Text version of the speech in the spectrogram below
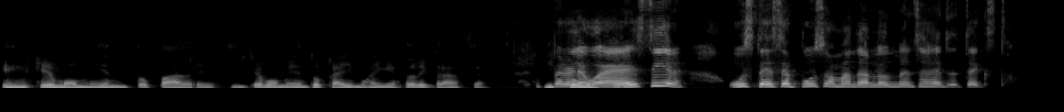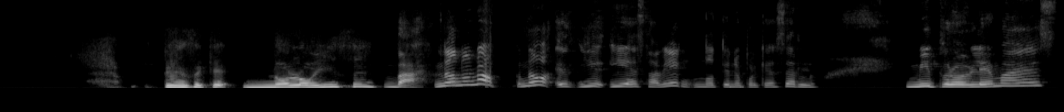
¿en qué momento, padre? ¿En qué momento caímos en esa desgracia? ¿Y Pero le voy a fue? decir, usted se puso a mandar los mensajes de texto. Fíjese que no lo hice. Va. No, no, no, no, eh, y, y está bien, no tiene por qué hacerlo. Mi problema es,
